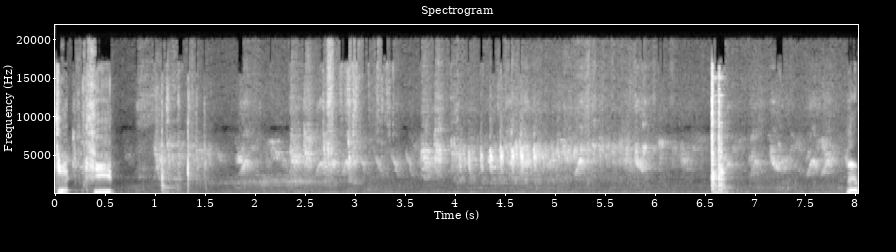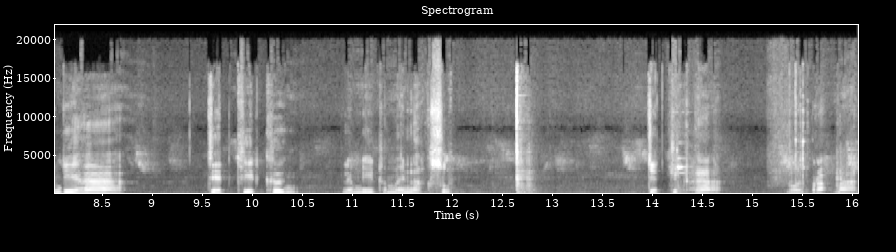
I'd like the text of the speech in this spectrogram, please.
เจ็ดขีด เล่มที่ห้าเจ็ดขีดครึ่ง เล่มนี้ทำไมหนักสุดเจ็ดจุดห้าโดยประมาณ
